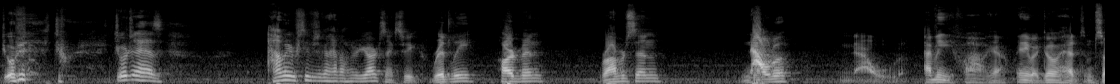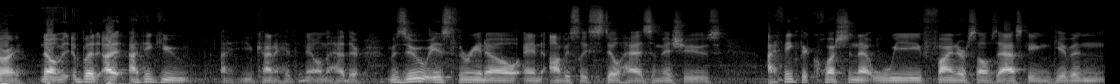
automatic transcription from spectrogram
Georgia, Georgia has how many receivers are going to have 100 yards next week? Ridley, Hardman, Robertson, Nauta. Now. I mean, wow, yeah. Anyway, go ahead. I'm sorry. No, but I, I think you I- you kind of hit the nail on the head there. Mizzou is 3 0 and obviously still has some issues. I think the question that we find ourselves asking, given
